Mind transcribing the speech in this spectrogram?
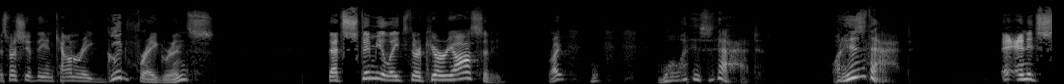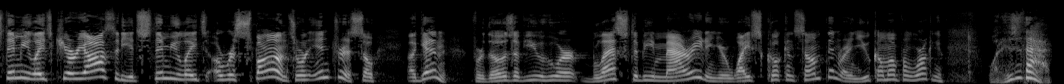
especially if they encounter a good fragrance, that stimulates their curiosity, right? Well, what is that? What is that? And it stimulates curiosity. It stimulates a response or an interest. So, again, for those of you who are blessed to be married and your wife's cooking something, right, and you come up from work and you, what is that?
